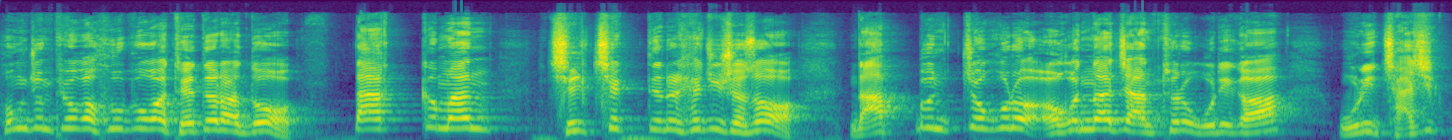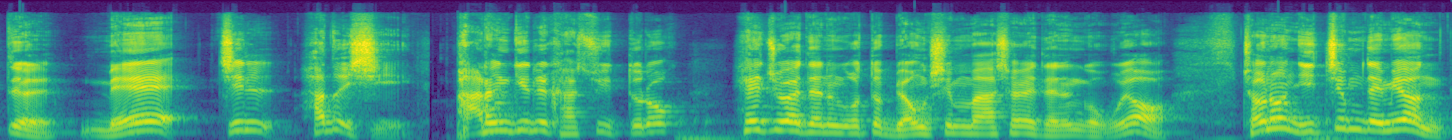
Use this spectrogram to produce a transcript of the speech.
홍준표가 후보가 되더라도 따끔한 질책들을 해주셔서 나쁜 쪽으로 어긋나지 않도록 우리가 우리 자식들 매질하듯이 바른 길을 갈 수 있도록 해줘야 되는 것도 명심하셔야 되는 거고요. 저는 이쯤 되면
